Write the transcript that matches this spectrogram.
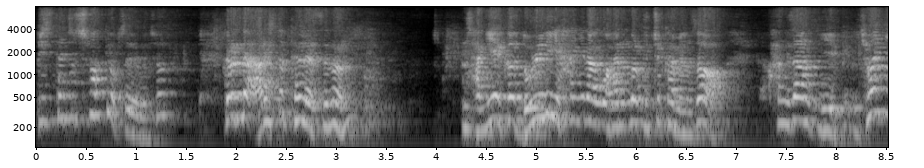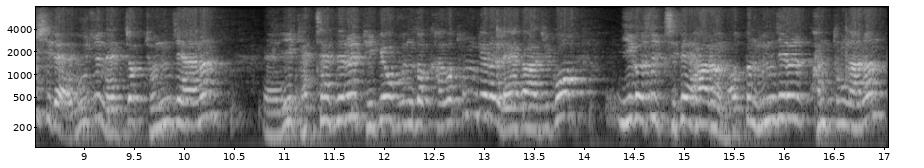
비슷해질 수밖에 없어요. 그렇죠? 그런데 아리스토텔레스는 자기의 그 논리학이라고 하는 걸 구축하면서 항상 이 현실에 우주 내적 존재하는 에, 이 개체들을 비교 분석하고 통계를 내 가지고 이것을 지배하는 어떤 문제를 관통하는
